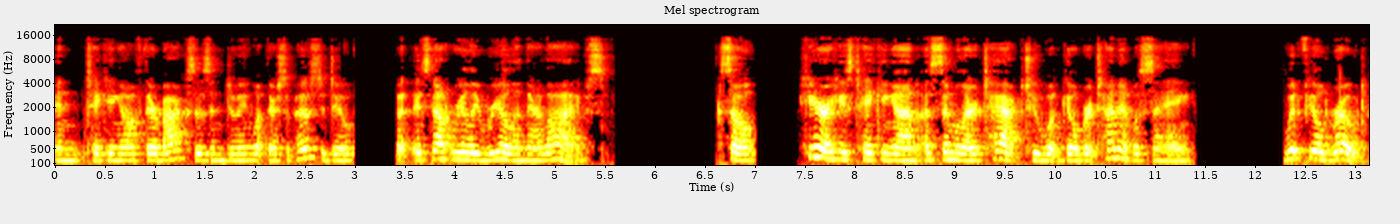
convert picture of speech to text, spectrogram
and taking off their boxes and doing what they're supposed to do, but it's not really real in their lives. So here he's taking on a similar tack to what Gilbert Tennent was saying. Whitefield wrote,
